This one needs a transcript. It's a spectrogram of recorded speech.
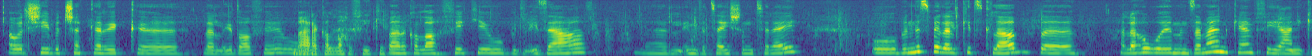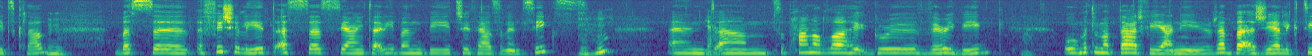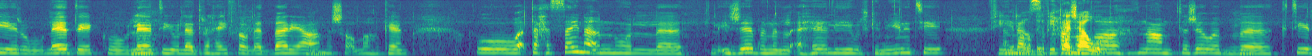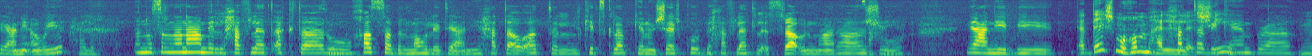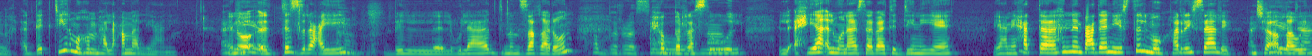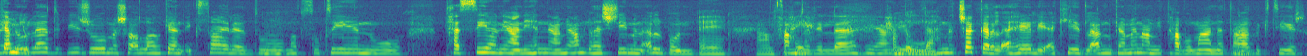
أول شيء بتشكرك آه، للإضافة و- بارك الله فيكي بارك الله فيكي وبالإذاعة ال invitation تراي وبالنسبة لل Kids Club آه، هلا هو من زمان كان في يعني Kids Club. بس officially تأسس يعني تقريبا ب 2006 مهم. and um, سبحان الله it grew very big. ومثل ما بتعرفي يعني ربى أجيال كتير وولادك وولادي ولاد رهيفة ولاد بارعة مم. ما شاء الله كان. ووقتها حسينا إنه ال- الإجابة من الأهالي وال community في رغبة في تجاوب. نعم تجاوب كتير يعني قوي. حلو. إنه صرنا نعمل حفلات أكثر. وخاصة بالمولد يعني. حتى أوقات ال Kids Club كانوا يشاركوا بحفلات الإسراء والمعراج صحيح. و يعني ب قديش مهم حتى هالشيء بكامبرا. مم. قد إيه كتير مهم هالعمل يعني. إنه أكيد. تزرعي بالولاد من صغرهم. حب الرسول حب الرسول نعم. الأحياء المناسبات الدينية. يعني حتى هن بعدين يستلموا هالرسالة. إن شاء الله يعني ويكملوا. الأولاد بيجوا ما شاء الله كان اكسايتد ومبسوطين وبتحسيهم يعني هن عم يعملوا هالشيء من قلبهم. إيه الحمد صحيح. لله يعني. الحمد لله. بنتشكر الأهالي أكيد لأنه كمان عم يتعبوا معنا تعب كتير.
